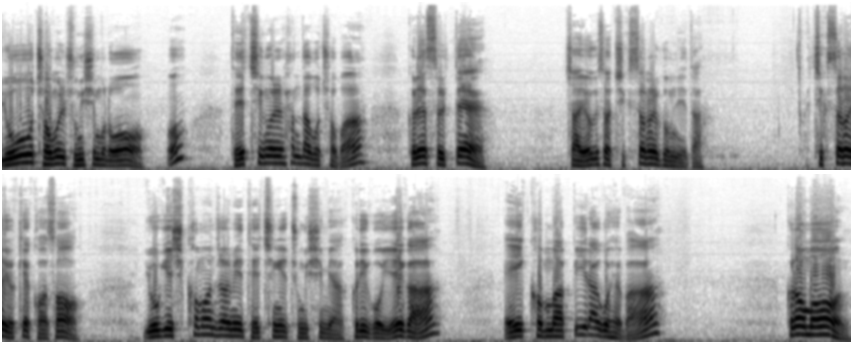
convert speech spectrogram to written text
요 점을 중심으로 어? 대칭을 한다고 쳐봐. 그랬을 때 자, 여기서 직선을 굽니다. 직선을 이렇게 거서 여기 시커먼 점이 대칭의 중심이야. 그리고 얘가 a, b라고 해봐. 그러면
